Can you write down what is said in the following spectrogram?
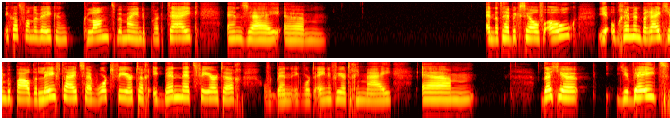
ik had van de week een klant bij mij in de praktijk en zij, ehm, en dat heb ik zelf ook. Je, op een gegeven moment bereik je een bepaalde leeftijd. Zij wordt 40, ik ben net 40, of ik, ben, ik word 41 in mei. Ehm, dat je, je weet,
